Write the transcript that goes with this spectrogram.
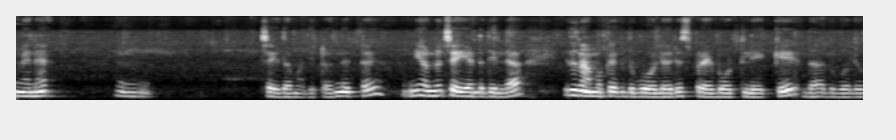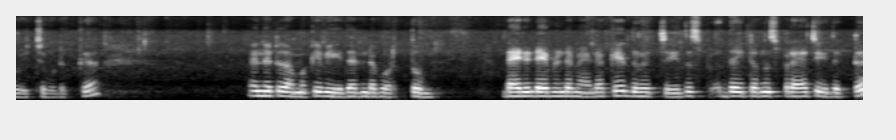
ഇങ്ങനെ ചെയ്താൽ മതി കേട്ടോ എന്നിട്ട് ഇനി ഒന്നും ചെയ്യേണ്ടതില്ല. ഇത് നമുക്ക് ഇതുപോലെ ഒരു സ്പ്രേ ബോട്ടിലേക്ക് ഇതാ അതുപോലെ ഒഴിച്ചു കൊടുക്കുക. എന്നിട്ട് നമുക്ക് വീതറിന്റെ പുറത്തും ഡൈനിങ് ടേബിളിന്റെ മേലൊക്കെ ഇത് വെച്ച് ഇത് ഇതായിട്ടൊന്ന് സ്പ്രേ ചെയ്തിട്ട്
